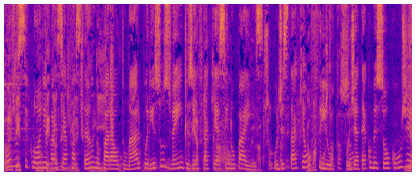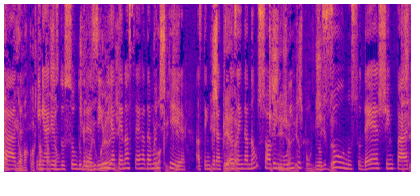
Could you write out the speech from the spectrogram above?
Hoje o ciclone vai se afastando para alto mar, por isso os ventos enfraquecem no país. O destaque é É o frio. O dia até começou com é- é geada em áreas do sul do Brasil e até na Serra da Mantiqueira. As temperaturas ainda não sobem muito no sul, no sudeste, em parte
